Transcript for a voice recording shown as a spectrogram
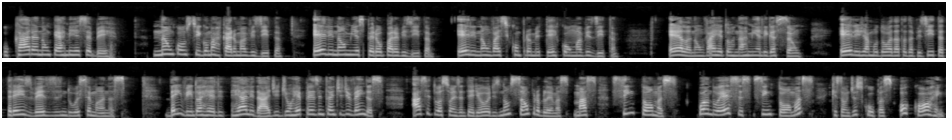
O cara não quer me receber. Não consigo marcar uma visita. Ele não me esperou para a visita. Ele não vai se comprometer com uma visita. Ela não vai retornar minha ligação. Ele já mudou a data da visita três vezes em duas semanas. Bem-vindo à reali realidade de um representante de vendas. As situações anteriores não são problemas, mas sintomas. Quando esses sintomas, que são desculpas, ocorrem,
